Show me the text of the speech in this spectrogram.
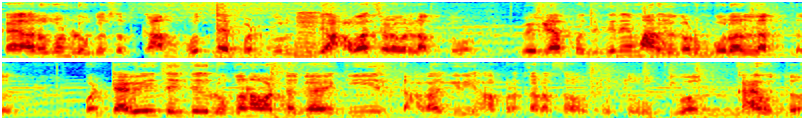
काय अरोगण लोक असतात काम होत नाही पट करून तिथे आवाज चढवायला लागतो वेगळ्या पद्धतीने मार्ग काढून बोलायला लागतं. पण त्यावेळी तिथे लोकांना वाटतं काय की दादागिरी हा प्रकार असा होतो किंवा काय होतं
